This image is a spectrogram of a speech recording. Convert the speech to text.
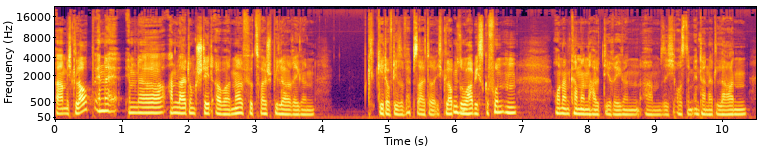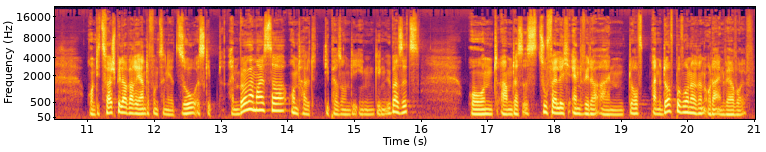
Ähm, ich glaube, in der, in der Anleitung steht aber, ne, für zwei Spielerregeln geht auf diese Webseite. Ich glaube, mhm. so habe ich es gefunden. Und dann kann man halt die Regeln ähm, sich aus dem Internet laden. Und die Zweispieler-Variante funktioniert so: Es gibt einen Bürgermeister und halt die Person, die ihm gegenüber sitzt. Und ähm, das ist zufällig entweder ein Dorf, eine Dorfbewohnerin oder ein Werwolf.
